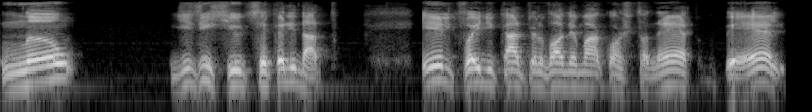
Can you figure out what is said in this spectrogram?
não desistiu de ser candidato. Ele que foi indicado pelo Valdemar Costa Neto, do PL,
